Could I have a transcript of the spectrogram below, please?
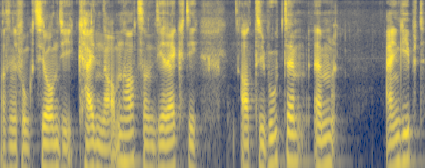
also eine Funktion, die keinen Namen hat, sondern direkt die Attribute ähm, eingibt,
